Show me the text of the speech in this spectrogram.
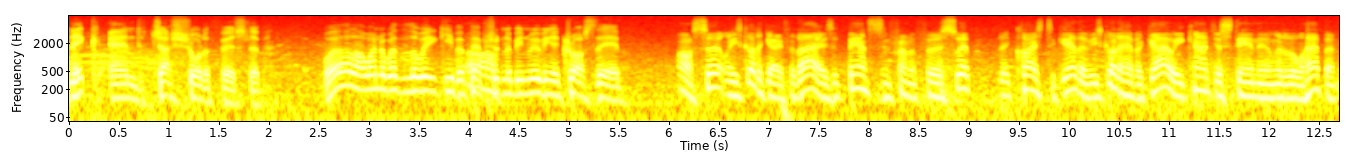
Nick and just short of first slip. Well, I wonder whether the wicketkeeper Pep Oh. shouldn't have been moving across there. Oh, certainly, he's got to go for those. It bounces in front of first slip. They're close together. He's got to have a go. He can't just stand there and let it all happen.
